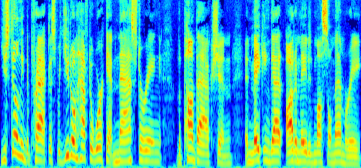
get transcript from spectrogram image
you still need to practice but you don't have to work at mastering the pump action and making that automated muscle memory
